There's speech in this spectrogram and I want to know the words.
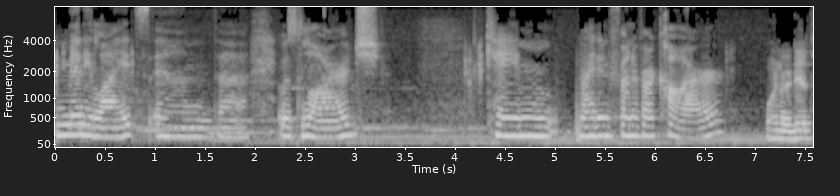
many lights, and uh, it was large. Came right in front of our car. When we did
